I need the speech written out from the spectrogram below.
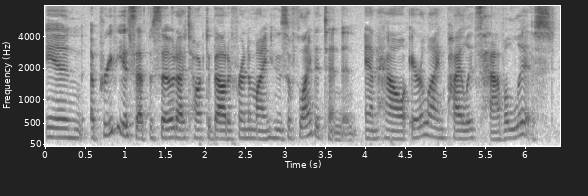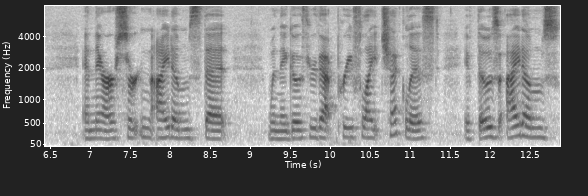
In a previous episode, I talked about a friend of mine who's a flight attendant and how airline pilots have a list. And there are certain items that, when they go through that pre flight checklist, if those items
